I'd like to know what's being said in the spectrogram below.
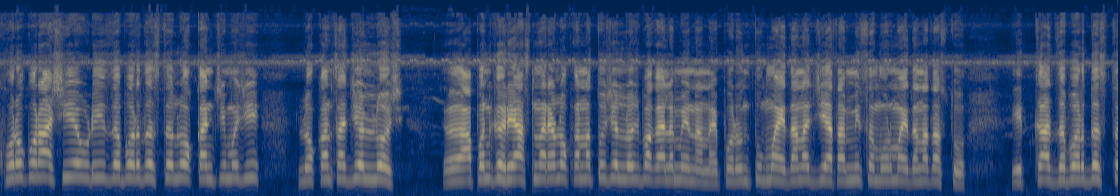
खरोखर अशी एवढी जबरदस्त लोकांची म्हणजे लोकांचा जल्लोष आपण घरी असणाऱ्या लोकांना तो जल्लोष बघायला मिळणार नाही. परंतु मैदानात जी आता मी समोर मैदानात असतो इतका जबरदस्त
